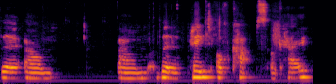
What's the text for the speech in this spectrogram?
the um, um, the page of cups okay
